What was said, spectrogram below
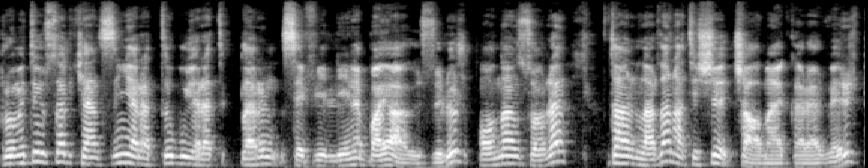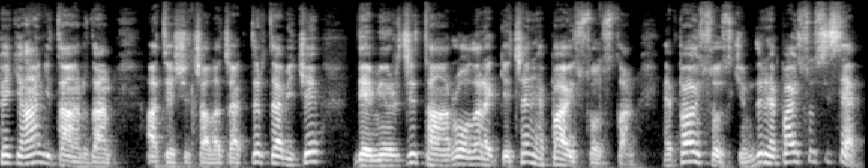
Prometheus tabi kendisinin yarattığı bu yaratıkların sefilliğine bayağı üzülür. Ondan sonra tanrılardan ateşi çalmaya karar verir. Peki hangi tanrıdan ateşi çalacaktır? Tabii ki demirci tanrı olarak geçen Hephaistos'tan. Hephaistos kimdir? Hephaistos ise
